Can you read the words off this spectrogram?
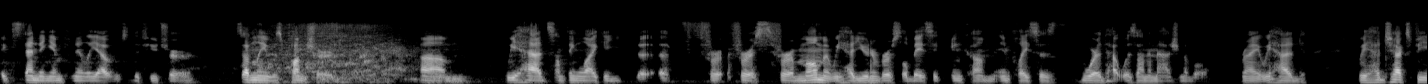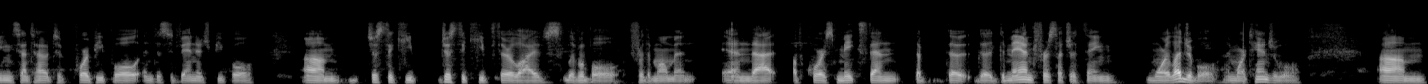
extending infinitely out into the future suddenly was punctured. Um, we had something like a, a, for for a, for a moment we had universal basic income in places where that was unimaginable. Right? We had we had checks being sent out to poor people and disadvantaged people um, just to keep just to keep their lives livable for the moment. And that of course makes then the, the, the demand for such a thing more legible and more tangible. Um,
